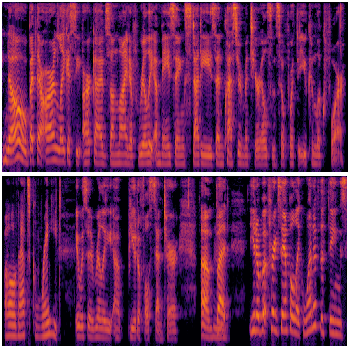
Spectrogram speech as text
no, but there are legacy archives online of really amazing studies and classroom materials and so forth that you can look for. Oh, that's great. It was a really uh, beautiful center. Um, mm. But, you know, but for example, like one of the things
